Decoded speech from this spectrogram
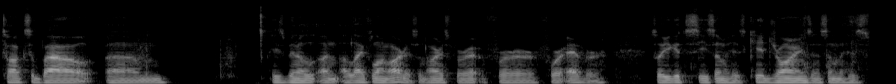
talks about um, he's been a, a, lifelong artist, an artist for for forever. So you get to see some of his kid drawings and some of his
